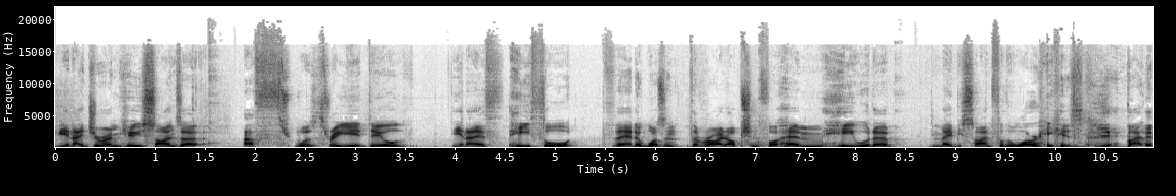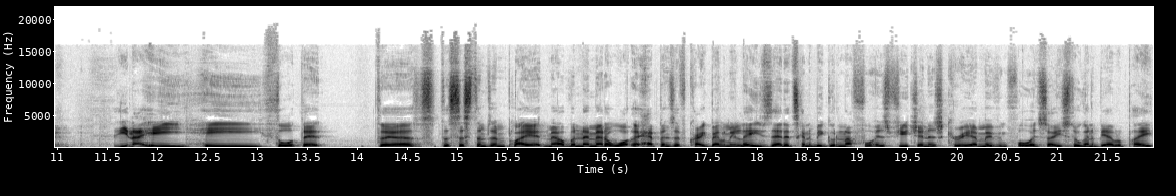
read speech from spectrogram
you know Jahrome Hughes signs a, a th- was a three year deal. You know if he thought that it wasn't the right option for him, he would have maybe signed for the Warriors. Yeah. But you know he he thought that the the systems in play at Melbourne, no matter what happens if Craig Bellamy leaves, that it's going to be good enough for his future and his career moving forward. So he's still going to be able to play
